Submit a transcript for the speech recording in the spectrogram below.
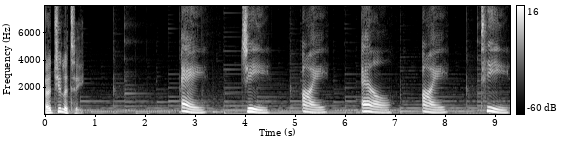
Agility A G I L I T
